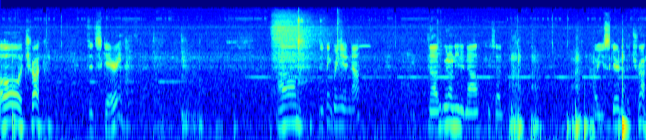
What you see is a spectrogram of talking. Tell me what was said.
Oh, a truck. Is it scary? Um, you think we need it now? No, we don't need it now, he said. Oh, you scared of the truck?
